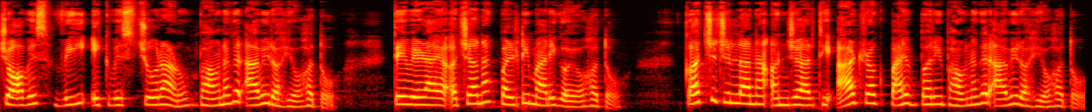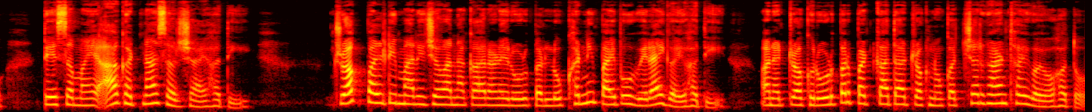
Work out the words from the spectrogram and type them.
ચોવીસ વી એકવીસ ચોરાણું ભાવનગર આવી રહ્યો હતો. તે વેળાએ અચાનક પલટી મારી ગયો હતો. કચ્છ જિલ્લાના અંજારથી આ ટ્રક પાઇપ ભરી ભાવનગર આવી રહ્યો હતો. તે સમયે આ ઘટના સર્જાઈ હતી. ટ્રક પલટી મારી જવાના કારણે રોડ પર લોખંડની પાઇપો વેરાઈ ગઈ હતી. અને ટ્રક રોડ પર પટકાતા ટ્રકનો કચ્છરઘાણ થઈ ગયો હતો.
